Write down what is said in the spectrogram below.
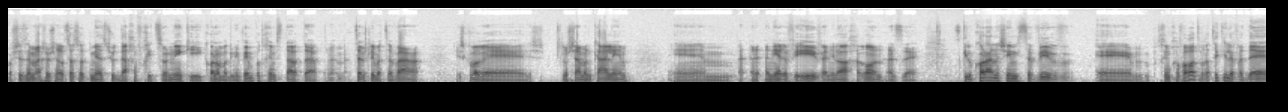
או שזה משהו שאני רוצה לעשות מאיזשהו דחף חיצוני, כי כל המגניבים פותחים סטארט-אפ, הצוות שלי בצבא, יש כבר אה, שלושה מנכ"לים, אמ, אני הרביעי ואני לא האחרון, אז, אה, אז כאילו כל האנשים מסביב אמ, פותחים חברות ורציתי לוודא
